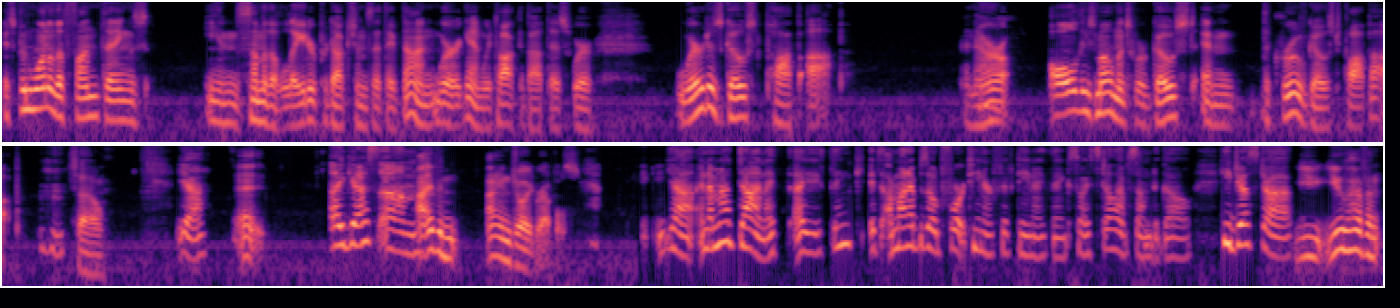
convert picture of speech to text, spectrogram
it's been one of the fun things in some of the later productions that they've done. Where again, we talked about this. Where where does Ghost pop up? And there are all these moments where Ghost and the crew of Ghost pop up. Mhm. So Yeah. uh, I guess. Um. I've en- I enjoyed Rebels. yeah, and I'm not done. I I think it's I'm on episode 14 or 15. I think so. I still have some to go. He just uh You you haven't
